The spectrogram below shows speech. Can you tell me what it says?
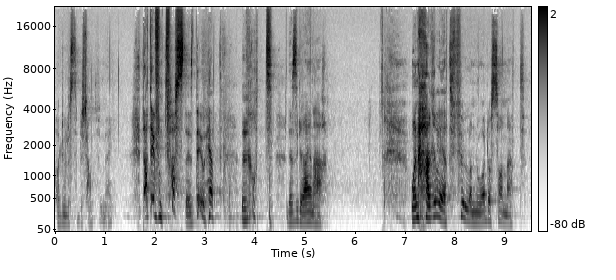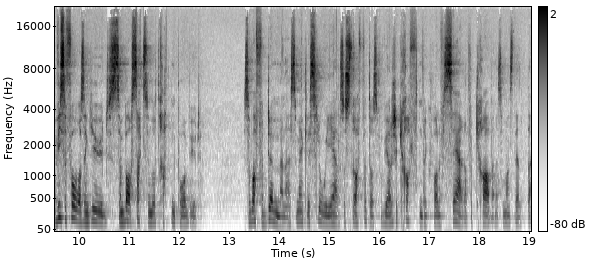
Har du lyst til å bli kjent med meg?' Dette er fantastisk. Det er jo helt rått, disse greiene her. Og en herlighet full av nåde og sannhet. Vi som for oss en Gud som bar 613 påbud. som var fordømmende, som egentlig slo i hjel, som straffet oss, for vi hadde ikke kraften til å kvalifisere for kravene som han stilte.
